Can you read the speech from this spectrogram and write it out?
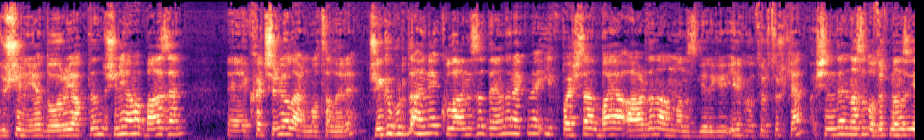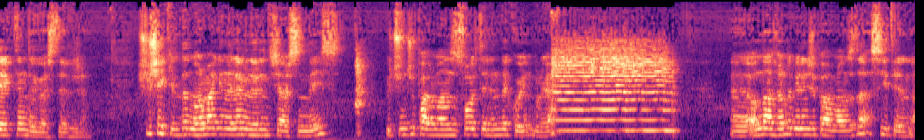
düşünüyor. Doğru yaptığını düşünüyor ama bazen e, kaçırıyorlar notaları. Çünkü burada hani kulağınıza dayanarak ve ilk baştan bayağı ağırdan almanız gerekiyor ilk oturturken. Şimdi nasıl oturtmanız gerektiğini de göstereceğim. Şu şekilde normal genel minörün içerisindeyiz. Üçüncü parmağınızı sol telinde koyun buraya. Ee, ondan sonra da birinci parmağınızı da si teline.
